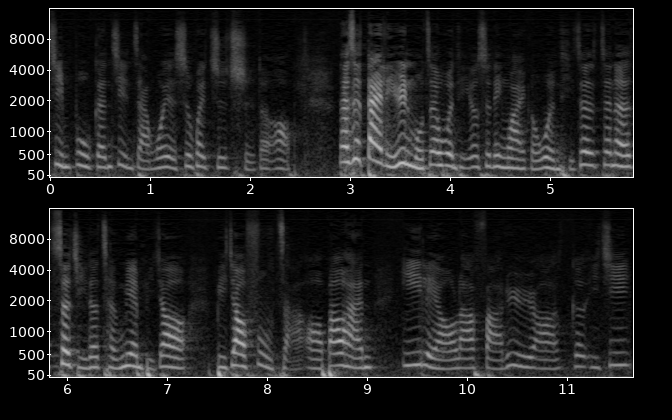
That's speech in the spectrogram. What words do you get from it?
进步跟进展，我也是会支持的哦。但是代理孕母这个问题又是另外一个问题，这真的涉及的层面比较比较复杂哦，包含医疗啦、法律啊，跟以及。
